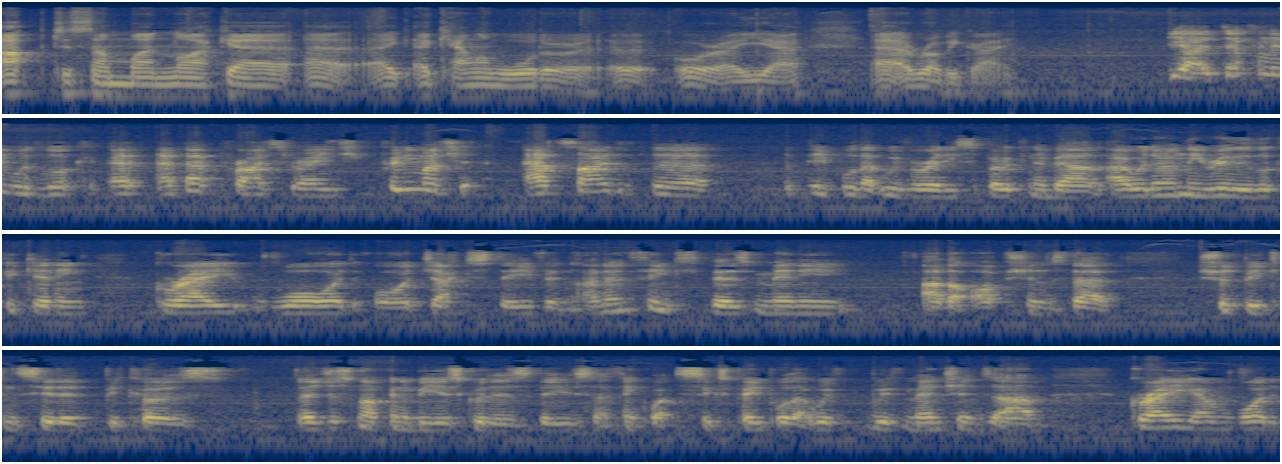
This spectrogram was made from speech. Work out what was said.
up to someone like a, a, a Callan Ward or a, or a, uh, a Robbie Gray? Yeah, I definitely would look at, at that price range. Pretty much outside of the, the people that we've already spoken about, I would only really look at getting Gray, Ward, or Jack Steven. I don't think there's many other options that should be considered because they're just not going to be as good as these. I think what six people that we've we've mentioned. Um, Gray and Ward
